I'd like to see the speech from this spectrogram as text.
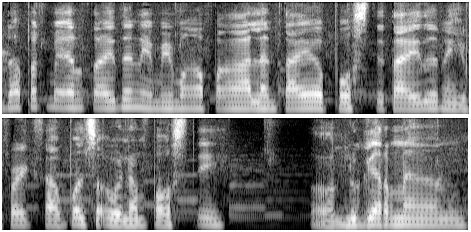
dapat may ano tayo dun eh. May mga pangalan tayo, poste tayo dun eh. For example, sa unang poste. Oh, lugar ng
